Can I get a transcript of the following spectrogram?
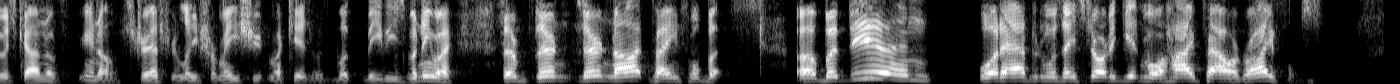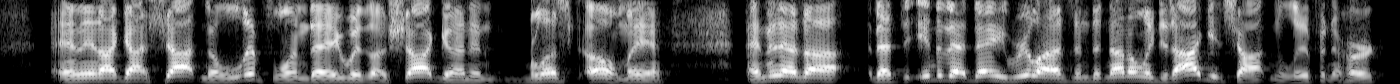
was kind of you know stress relief for me shooting my kids with BBs. But anyway, they're they're they're not painful. But uh, but then what happened was they started getting more high powered rifles. And then I got shot in the lip one day with a shotgun and blessed. Oh man! And then as I at the end of that day, realizing that not only did I get shot in the lip and it hurt,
